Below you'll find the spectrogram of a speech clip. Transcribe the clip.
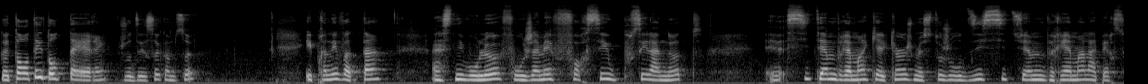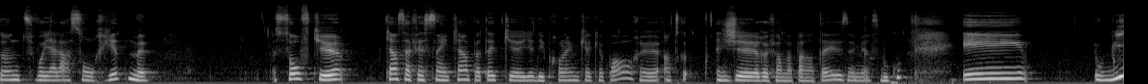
de tenter d'autres terrains, je veux dire ça comme ça. Et prenez votre temps à ce niveau-là. Faut jamais forcer ou pousser la note. Euh, si tu aimes vraiment quelqu'un, je me suis toujours dit, si tu aimes vraiment la personne, tu vas y aller à son rythme. Sauf que quand ça fait cinq ans, peut-être qu'il y a des problèmes quelque part. Euh, en tout cas, je referme la parenthèse, merci beaucoup. Et oui,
